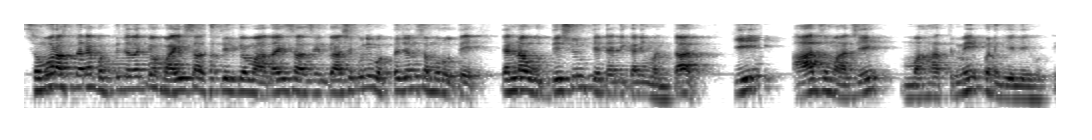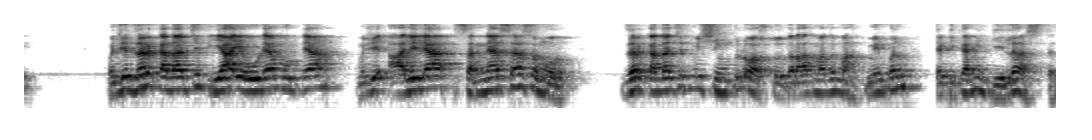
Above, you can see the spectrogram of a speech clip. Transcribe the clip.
समोर असणाऱ्या भक्तजना किंवा बाईसा असतील किंवा मादाईसा असतील किंवा असे कोणी भक्तजन समोर होते त्यांना उद्देशून ते त्या ठिकाणी म्हणतात की आज माझे महात्मे पण गेले होते. म्हणजे जर कदाचित या एवढ्या मोठ्या म्हणजे आलेल्या संन्यासासमोर जर कदाचित मी शिंकलो असतो तर आज माझं महात्मे पण त्या ठिकाणी गेलं असतं.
